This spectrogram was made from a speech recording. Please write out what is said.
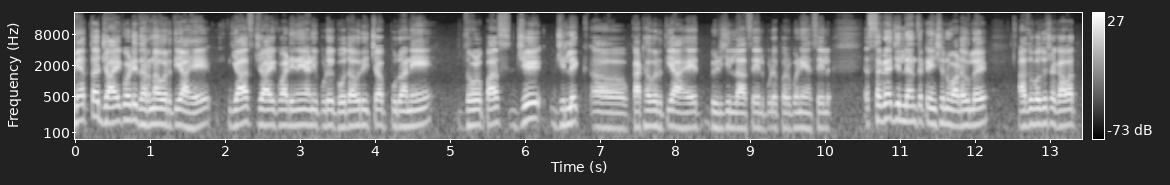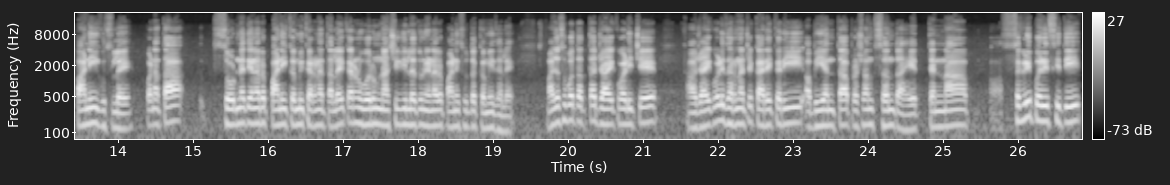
मी आत्ता जायकवाडी धरणावरती आहे. याच जायकवाडीने आणि पुढे गोदावरीच्या पुराने जवळपास जे जिल्हे काठावरती आहेत बीड जिल्हा असेल पुढे परभणी असेल या सगळ्या जिल्ह्यांचं टेन्शन वाढवलं आहे आजूबाजूच्या गावात पाणी घुसलं आहे पण आता सोडण्यात येणारं पाणी कमी करण्यात आलं आहे कारण वरून नाशिक जिल्ह्यातून येणारं पाणीसुद्धा कमी झालं आहे माझ्यासोबत आत्ता जायकवाडीचे जायकवाडी धरणाचे कार्यकारी अभियंता प्रशांत संत आहेत. त्यांना सगळी परिस्थिती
